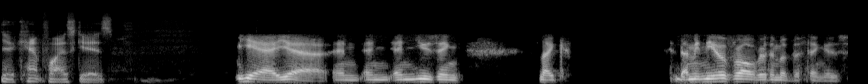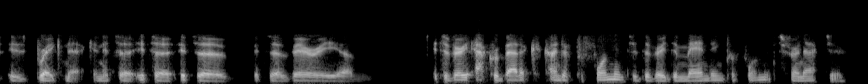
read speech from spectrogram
Yeah, campfire scares. Yeah, yeah, and and and using like, I mean, the overall rhythm of the thing is is breakneck, and it's a it's a it's a it's a very um, it's a very acrobatic kind of performance. It's a very demanding performance for an actor,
